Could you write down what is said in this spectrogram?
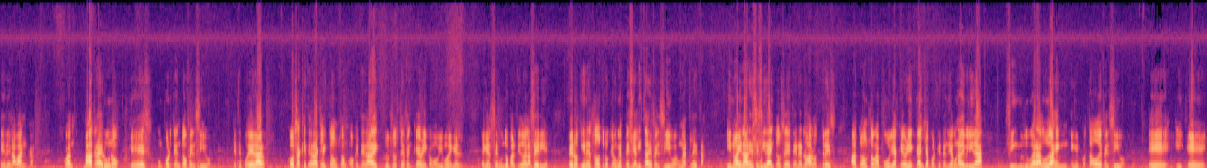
eh, de la banca. Vas a traer uno que es un portento ofensivo, que te puede dar cosas que te da Clay Thompson o que te da incluso Stephen Curry, como vimos en el, en el segundo partido de la serie. Pero tienes otro que es un especialista defensivo, es un atleta. Y no hay una necesidad entonces de tenerlos a los tres, a Thompson, a Poole y a Curry en cancha, porque tendrías una debilidad sin lugar a dudas en el costado defensivo. Eh, y que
